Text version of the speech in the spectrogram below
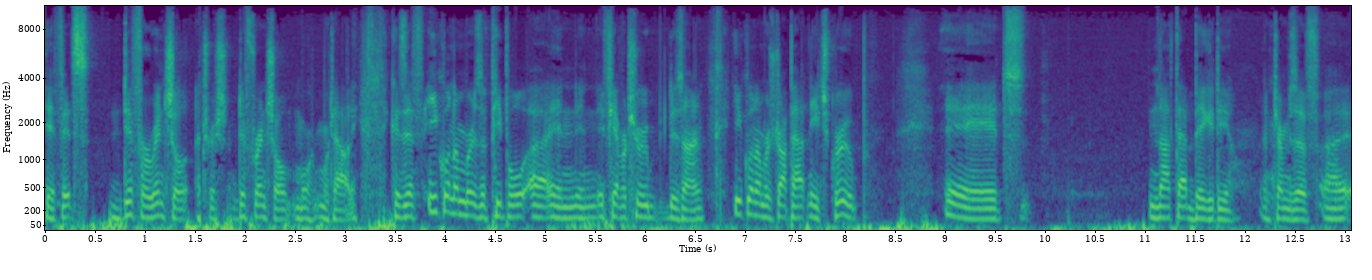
if it's differential attrition, differential mor mortality. Because if equal numbers of people, uh, in, in, if you have a true design, equal numbers drop out in each group, it's not that big a deal in terms of uh,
